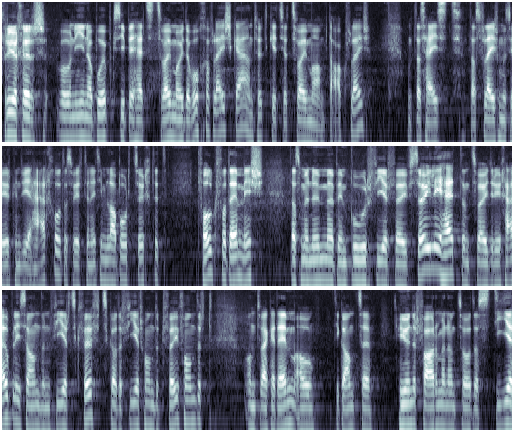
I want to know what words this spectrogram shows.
Früher, als ich noch Bub war, hat es zweimal in der Woche Fleisch gegeben und heute gibt es ja zweimal am Tag Fleisch. Und das heisst, das Fleisch muss irgendwie herkommen, das wird ja nicht im Labor gezüchtet. Die Folge von dem ist, dass man nicht mehr beim Bauer 4, 5 Säule hat und 2, 3 Kälbchen, sondern 40, 50 oder 400, 500 und wegen dem auch die ganzen Hühnerfarmen und so, dass das Tier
